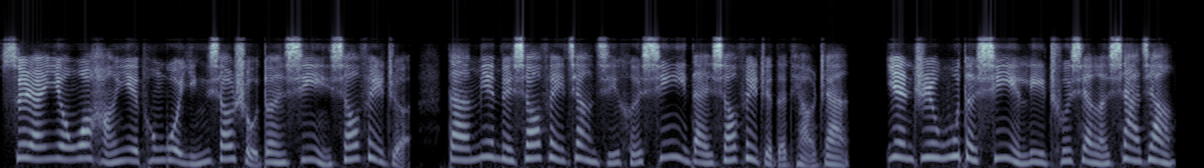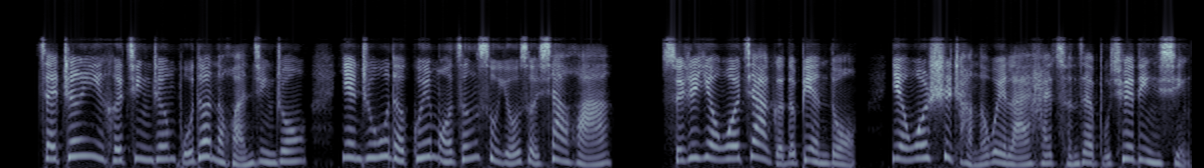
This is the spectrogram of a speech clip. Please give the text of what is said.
虽然燕窝行业通过营销手段吸引消费者，但面对消费降级和新一代消费者的挑战，燕之屋的吸引力出现了下降。在争议和竞争不断的环境中，燕之屋的规模增速有所下滑。随着燕窝价格的变动，燕窝市场的未来还存在不确定性。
